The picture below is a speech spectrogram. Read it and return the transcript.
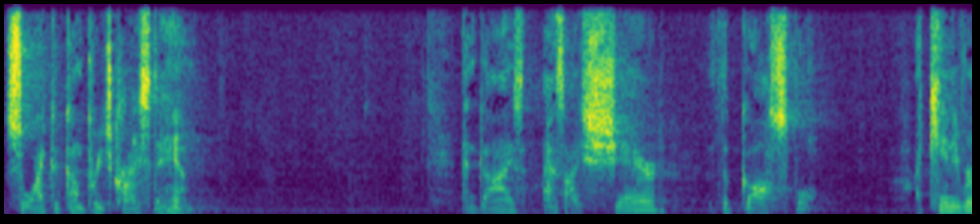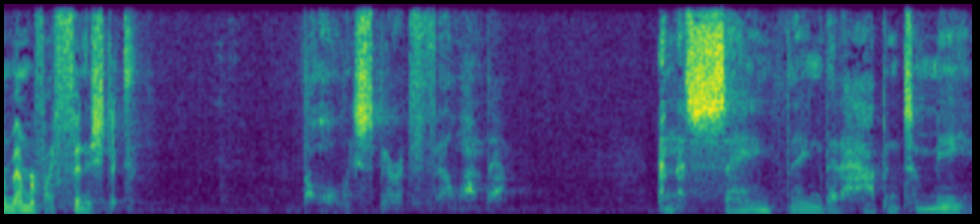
so I could come preach Christ to him. And guys, as I shared the gospel, I can't even remember if I finished it. Spirit fell on them. And the same thing that happened to me,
